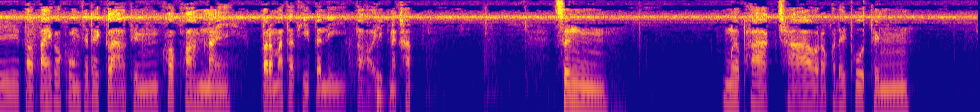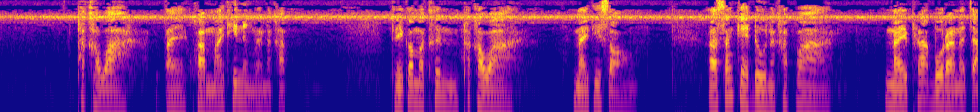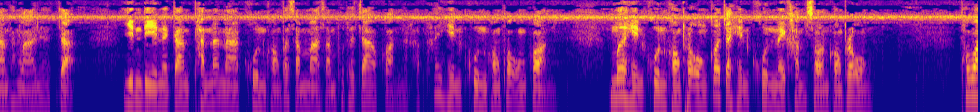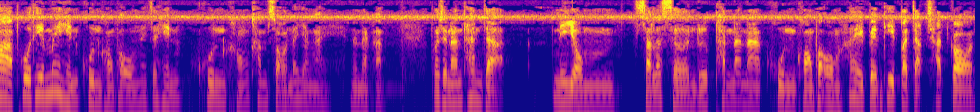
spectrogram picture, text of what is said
นี่ต่อไปก็คงจะได้กล่าวถึงข้อความในปรมัตถีปณีต่ออีกนะครับ ซึ่งเมื่อภาคเช้าเราก็ได้พูดถึงพระควาไปความหมายที่หนึ่งแล้วนะครับ ทีนี้ก็มาขึ้นพระควาในที่สองอสังเกตดูนะครับว่าในพระโบราณอาจารย์ทั้งหลายเนี่ยจะ ยินดีในการพันนาคุณของพระสัมมาสัมพุทธเจ้าก่อนนะครับ ให้เห็นคุณของพระองค์ก่อน เมื่อเห็นคุณของพระองค์ก็จะเห็นคุณในคำสอนของพระองค์ เพราะว่าผู้ที่ไม่เห็นคุณของพระองค์เนี่ยจะเห็นคุณของคำสอนได้ยังไงนั่นนะครับ เพราะฉะนั้นท่านจะนิยมสรรเสริญหรือพันนาคุณของพระองค์ให้เป็นที่ประจักษ์ชัดก่อน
